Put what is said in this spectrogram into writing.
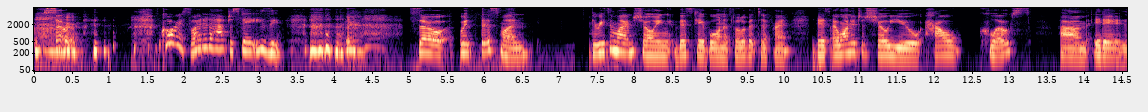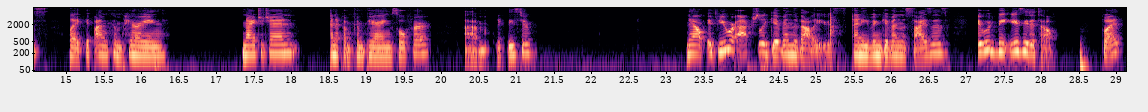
So, of course, why did it have to stay easy? so, with this one, The reason why I'm showing this table and it's a little bit different is I wanted to show you how close um, it is. Like if I'm comparing nitrogen and if I'm comparing sulfur, um, like these two. Now, if you were actually given the values and even given the sizes, it would be easy to tell, but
